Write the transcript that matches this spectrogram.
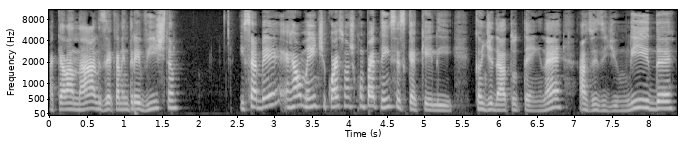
aquela análise, aquela entrevista e saber realmente quais são as competências que aquele candidato tem, né? Às vezes de um líder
